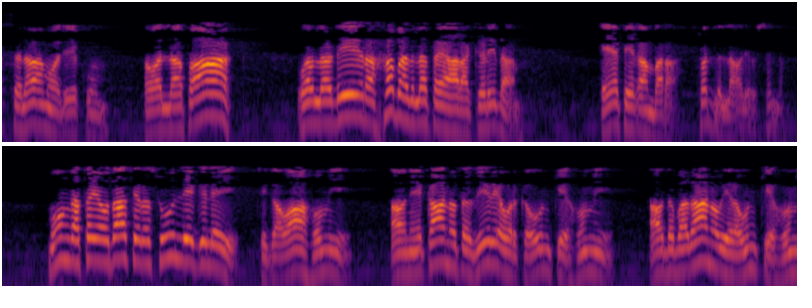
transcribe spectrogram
السلام علیکم. او الله پاک ورل ډیره خبردله تیار کړی دا اے پیغمبره صلی الله علیه وسلم مونږ ته یو داسې رسول لګلې چې گواه هم او نیکانو ته زیره ورکون کې هم او د بدانو ویرون کې هم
